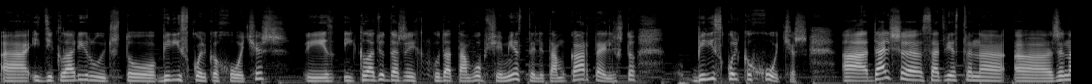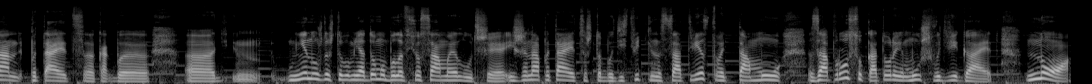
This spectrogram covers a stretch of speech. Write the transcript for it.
э, и декларирует, что бери сколько хочешь, и, и кладет даже их куда-то там в общее место или там карта или что бери сколько хочешь. А дальше, соответственно, а, жена пытается как бы... А, мне нужно, чтобы у меня дома было все самое лучшее. И жена пытается, чтобы действительно соответствовать тому запросу, который муж выдвигает. Но...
